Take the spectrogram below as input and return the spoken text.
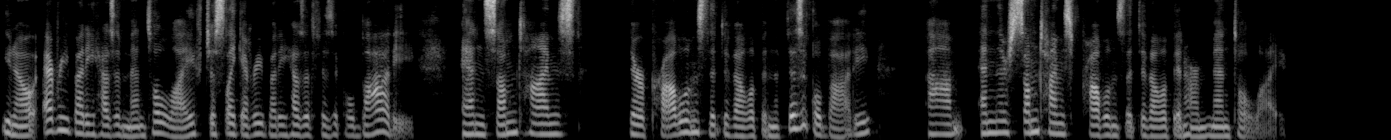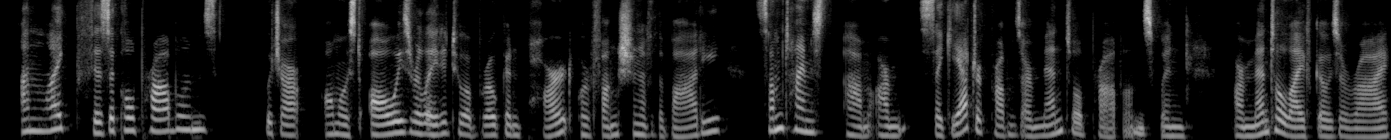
you know everybody has a mental life just like everybody has a physical body and sometimes there are problems that develop in the physical body um, and there's sometimes problems that develop in our mental life. Unlike physical problems, which are almost always related to a broken part or function of the body, sometimes um, our psychiatric problems are mental problems when our mental life goes awry.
